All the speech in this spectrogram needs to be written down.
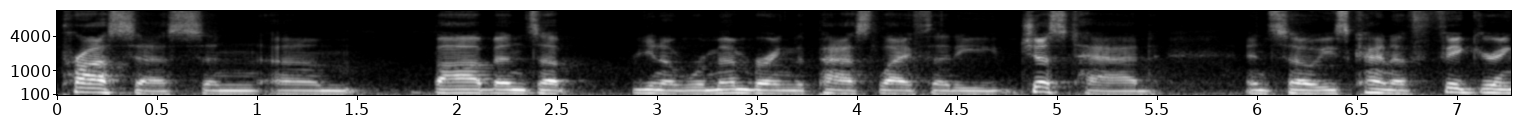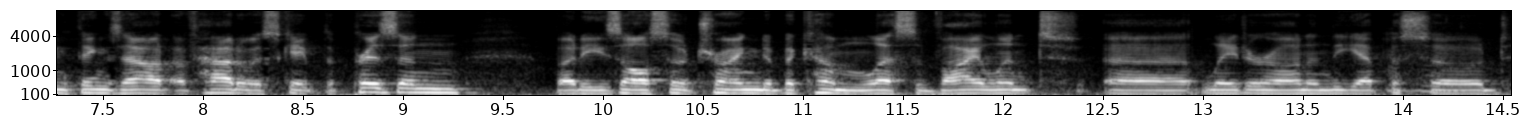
process, and um, Bob ends up, you know, remembering the past life that he just had, and so he's kind of figuring things out of how to escape the prison, but he's also trying to become less violent uh, later on in the episode.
